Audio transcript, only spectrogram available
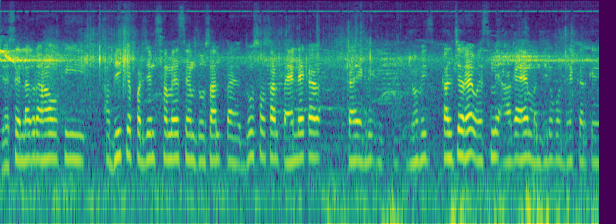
जैसे लग रहा हो कि अभी के प्रजेंट समय से हम दो साल दो सौ साल पहले का का एक जो भी कल्चर है, उसमें आ गए हैं मंदिरों को देख करके,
